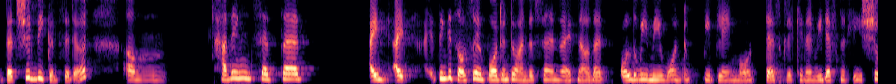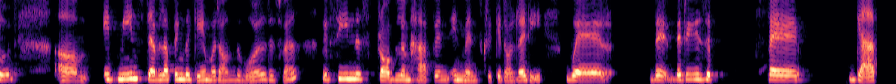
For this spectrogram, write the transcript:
that should be considered um, having said that I, I I think it's also important to understand right now that although we may want to be playing more Test cricket, and we definitely should, um, it means developing the game around the world as well. We've seen this problem happen in men's cricket already, where there there is a fair gap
